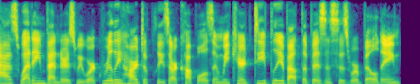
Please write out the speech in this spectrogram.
As wedding vendors, we work really hard to please our couples and we care deeply about the businesses we're building.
